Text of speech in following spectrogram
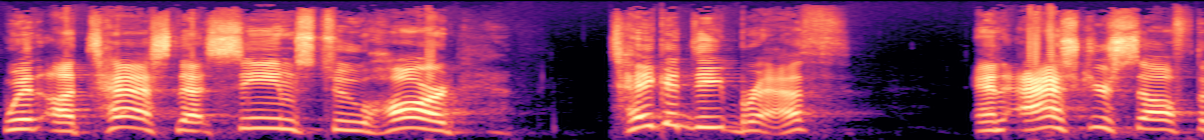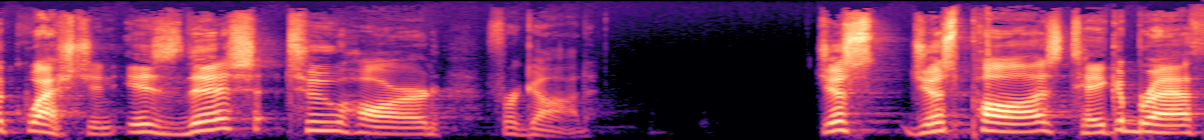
with a test that seems too hard, take a deep breath and ask yourself the question Is this too hard for God? Just, just pause, take a breath.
